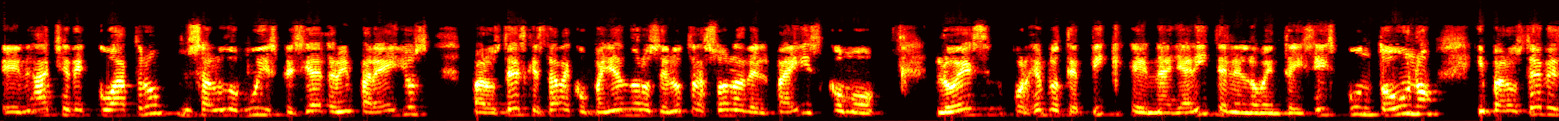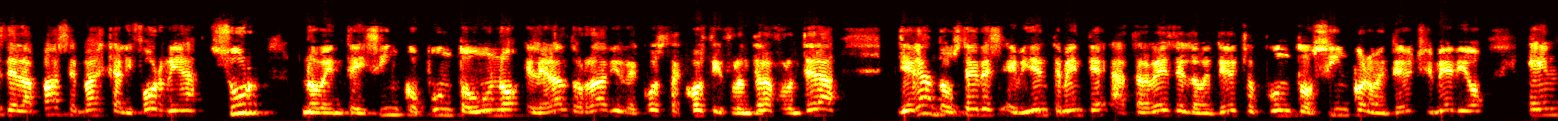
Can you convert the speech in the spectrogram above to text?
en HD4. Un saludo muy especial también para ellos, para ustedes que están acompañándonos en otra zona del país, como lo es, por ejemplo, Tepic en Nayarit en el 96.1 y para ustedes de La Paz en Baja California Sur 95.1 el Heraldo Radio de costa a costa y frontera a frontera llegando a ustedes evidentemente a través del 98.5 98 y medio en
